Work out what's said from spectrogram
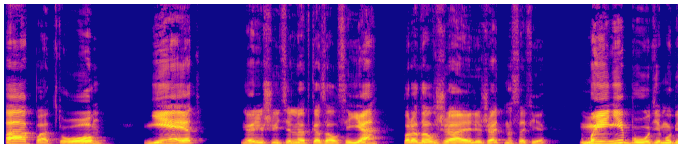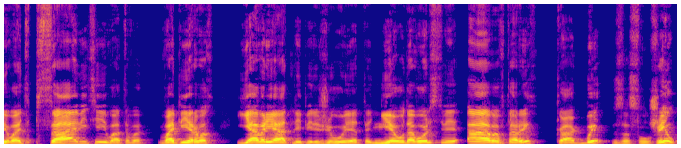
а потом...» «Нет», — решительно отказался я, продолжая лежать на софе. «Мы не будем убивать пса Витиеватого. Во-первых, я вряд ли переживу это неудовольствие, а во-вторых, как бы заслужил».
